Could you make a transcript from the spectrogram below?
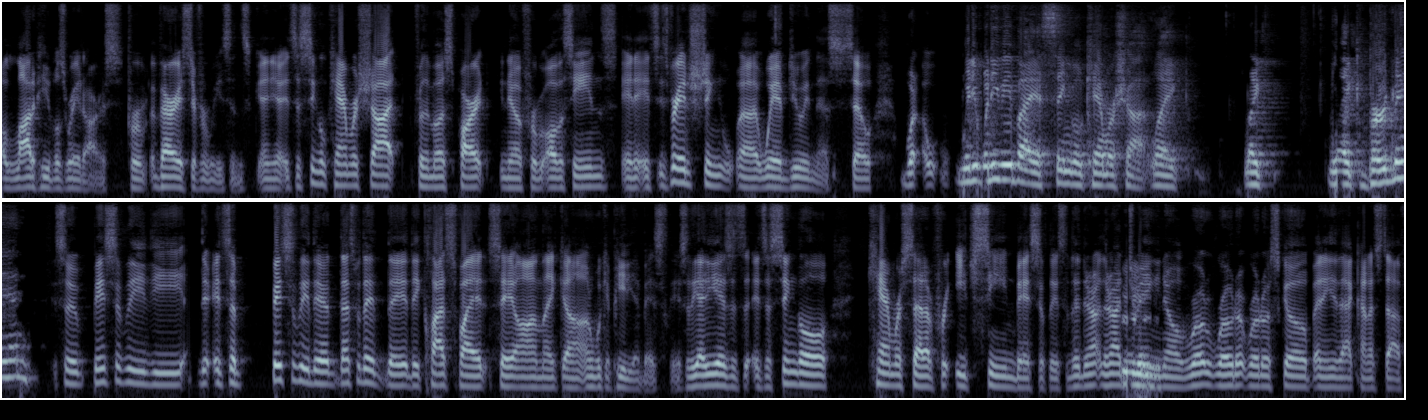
a lot of people's radars for various different reasons. And you know, it's a single camera shot for the most part, you know, for all the scenes, and it's it's a very interesting uh, way of doing this. So what What do, you, what do you mean by a single camera shot? Like, like, like Birdman? so basically the it's a basically they that's what they, they they classify it say on like uh, on wikipedia basically so the idea is it's, it's a single camera setup for each scene basically so they're not they're not doing Mhm. you know rot- rot- rotoscope any of that kind of stuff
